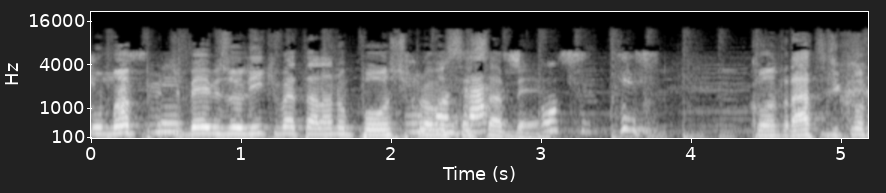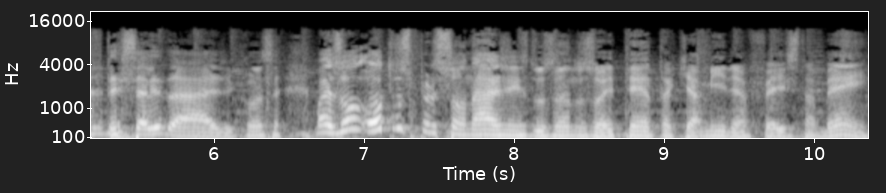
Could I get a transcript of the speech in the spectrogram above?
O Muppet Babies, o link vai estar lá no post um você de saber. confi- Contrato de confidencialidade. Mas outros personagens dos anos 80 que a Miriam fez também,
